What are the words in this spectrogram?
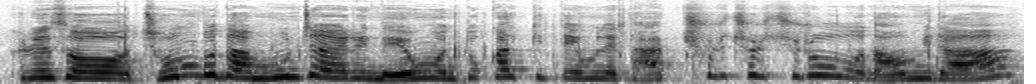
그래서 전부 다 문자열의 내용은 똑같기 때문에 다 추루추루추루 나옵니다.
